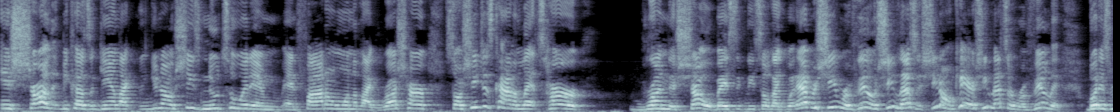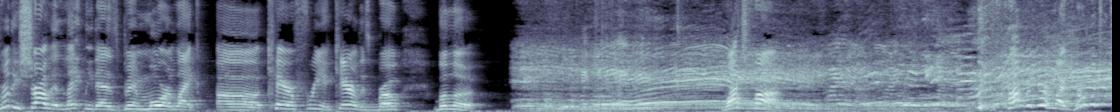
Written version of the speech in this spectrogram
It's Charlotte because again, like, you know, she's new to it and, and Fa don't want to like rush her. So she just kind of lets her run the show basically. So like whatever she reveals, she lets it, she don't care. She lets her reveal it. But it's really Charlotte lately that has been more like uh carefree and careless, bro. But look. Watch Fa. I look at her like, girl, what you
